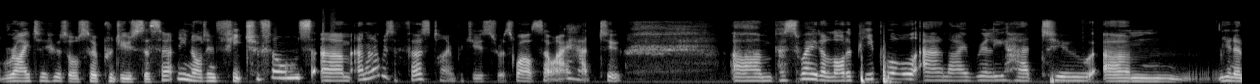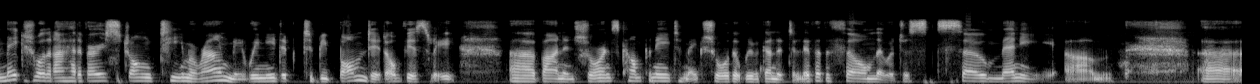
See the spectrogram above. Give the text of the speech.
writer who's also a producer. Certainly not in feature films. Um, and I was a first time producer as well, so I had to um, persuade a lot of people, and I really had to, um, you know, make sure that I had a very strong team around me. We needed to be bonded, obviously, uh, by an insurance company to make sure that we were going to deliver the film. There were just so many, um, uh,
